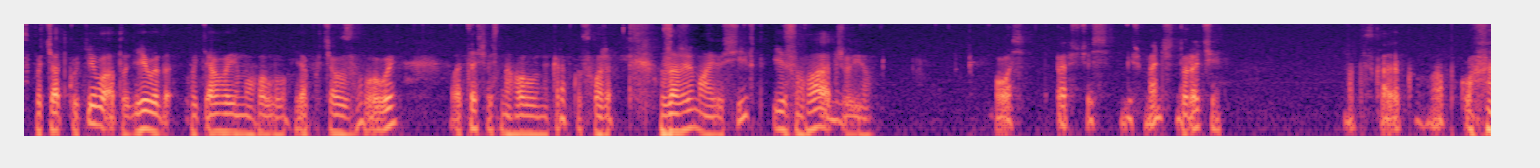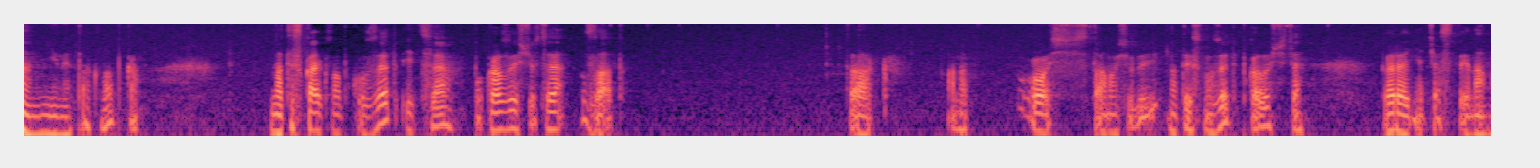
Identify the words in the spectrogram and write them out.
спочатку тіло, а тоді витягуємо голову. Я почав з голови, але це щось на голову не крепко схоже. Зажимаю Shift і згладжую. Ось, тепер щось більш-менш, до речі, натискаю кнопку. Ні, не та кнопка. Натискаю кнопку Z і це показує, що це зад. Так. А на... Ось, стану сюди, натисну Z і показує, що це передня частина.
